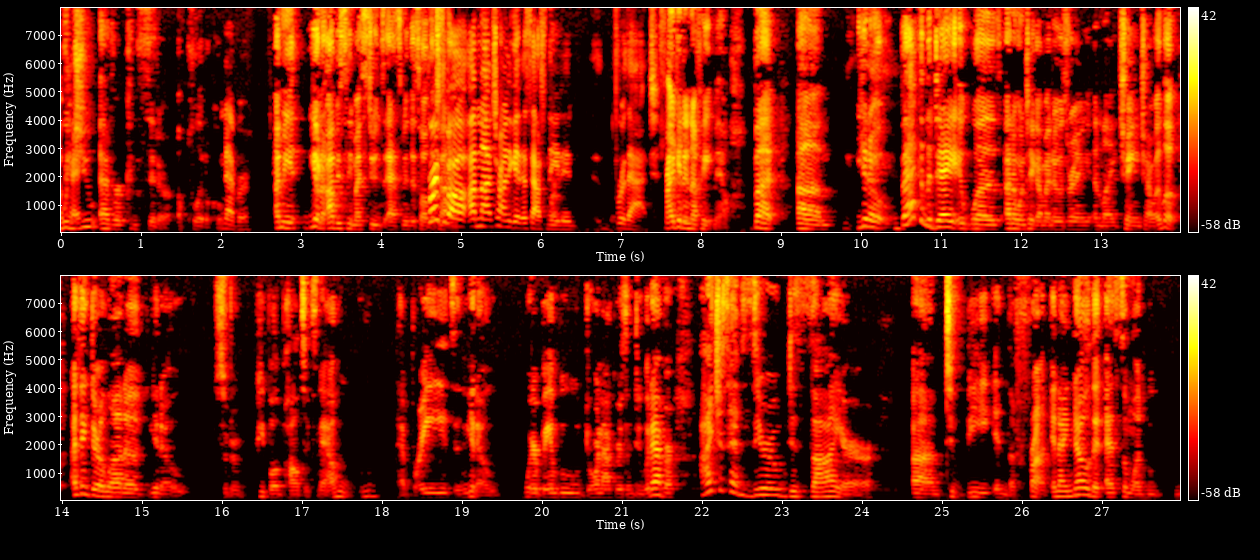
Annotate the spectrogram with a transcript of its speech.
would you ever consider a political? Never. I mean, you know, obviously my students ask me this all First the of all, I'm not trying to get assassinated for that. I get enough hate mail. But um, you know, back in the day it was I don't want to take out my nose ring and like change how I look. I think there are a lot of, you know, sort of people in politics now who, who have braids and, you know, wear bamboo door knockers and do whatever. I just have zero desire um, to be in the front. And I know that as someone who, who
